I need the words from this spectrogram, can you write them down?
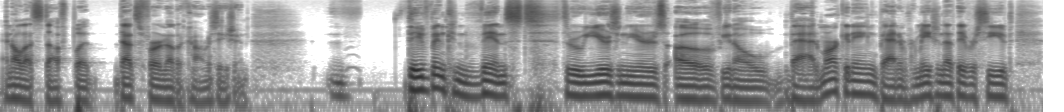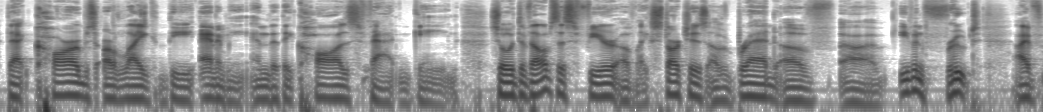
and all that stuff but that's for another conversation they've been convinced through years and years of you know bad marketing bad information that they've received that carbs are like the enemy and that they cause fat gain. So it develops this fear of like starches of bread of uh, even fruit. I've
